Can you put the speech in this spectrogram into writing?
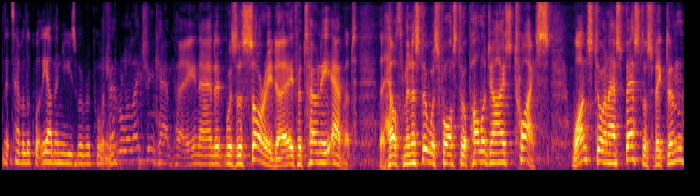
Let's have a look what the other news were reporting. The Federal election campaign, and it was a sorry day for Tony Abbott. The health minister was forced to apologise twice. Once to an asbestos victim,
